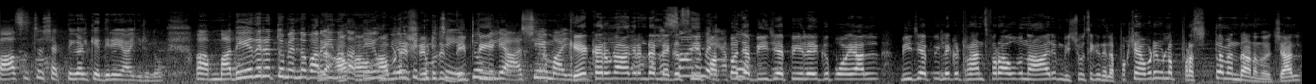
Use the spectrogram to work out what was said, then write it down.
ഫാസിസ്റ്റ് ശക്തികൾക്കെതിരെയായിരുന്നു. മതേതരത്വം എന്ന് പറയുന്നത് അദ്ദേഹം ഉയർത്തിപ്പിടിച്ച ഏറ്റവും വലിയ ആശയമായിരുന്നു. അപ്പോ- ബി ജെ പിയിലേക്ക് പോയാൽ ബി ജെ പിയിലേക്ക് ട്രാൻസ്ഫർ ആവുമെന്ന് ആരും വിശ്വസിക്കുന്നില്ല. പക്ഷെ അവിടെയുള്ള പ്രശ്നം എന്താണെന്ന് വെച്ചാൽ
